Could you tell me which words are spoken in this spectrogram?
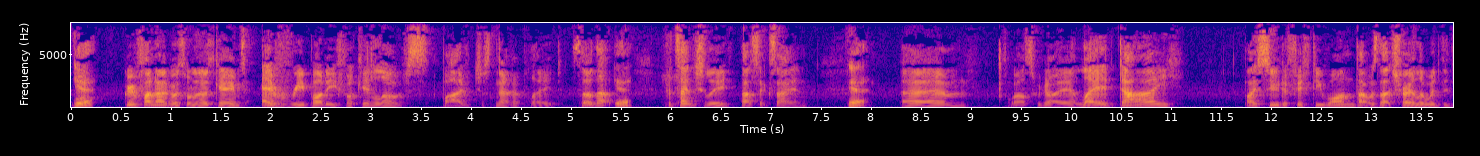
Yeah, Grim Fandango is one of those games everybody fucking loves, but I've just never played. So that Yeah. potentially that's exciting. yeah, Um, what else we got here? Let It Die by Suda51. That was that trailer with the,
